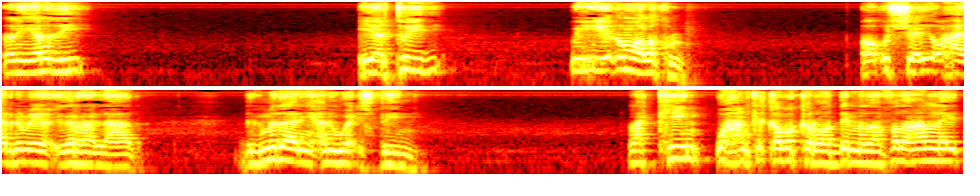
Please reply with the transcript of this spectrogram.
dhalinyaradii ciyaartooydii wixii o dhan waa la kulmay. Oo u sheegay waxaa irnimaya iga raallihaada degmadaani ani waa isdayni. Laakiin waxaan ka qaban karo hadday nadaafad ahaan lahayd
